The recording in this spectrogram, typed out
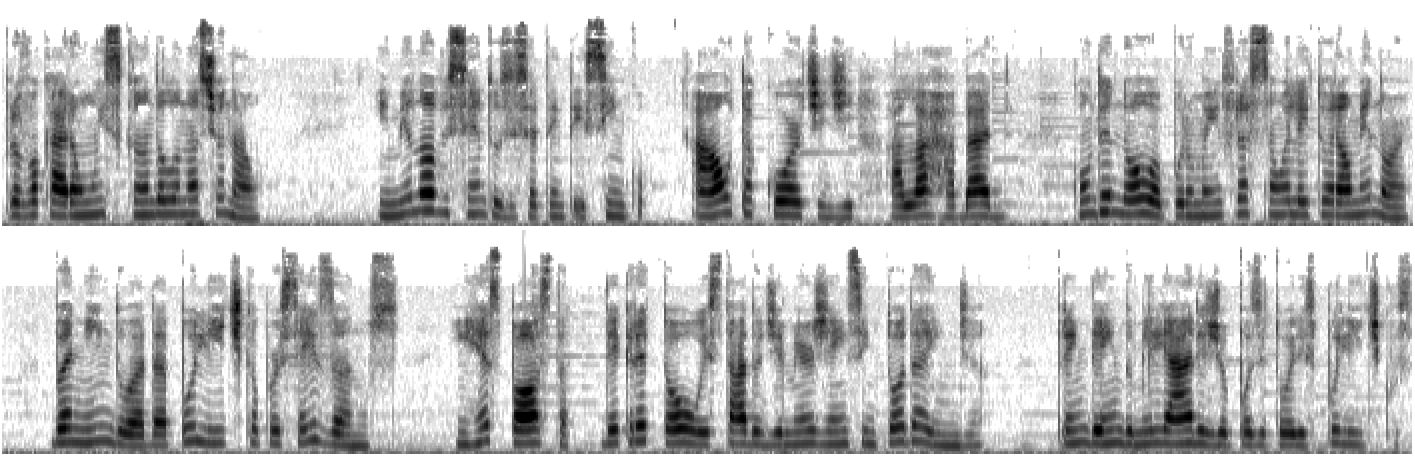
provocaram um escândalo nacional. Em 1975, a alta corte de Allahabad condenou-a por uma infração eleitoral menor, banindo-a da política por seis anos. Em resposta, decretou o estado de emergência em toda a Índia, prendendo milhares de opositores políticos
